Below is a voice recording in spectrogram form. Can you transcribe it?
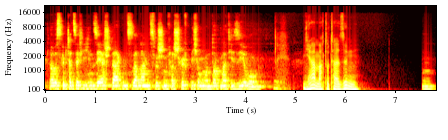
ich glaube, es gibt tatsächlich einen sehr starken Zusammenhang zwischen Verschriftlichung und Dogmatisierung. Ja, macht total Sinn. Hm.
